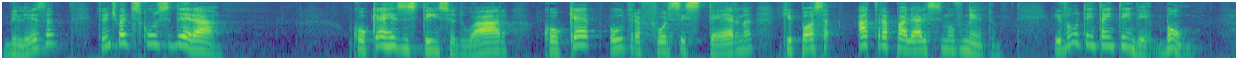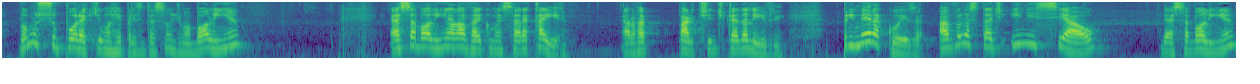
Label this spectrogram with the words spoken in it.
Beleza? Então a gente vai desconsiderar qualquer resistência do ar, qualquer outra força externa que possa atrapalhar esse movimento. E vamos tentar entender. Bom, vamos supor aqui uma representação de uma bolinha. Essa bolinha ela vai começar a cair. Ela vai partir de queda livre. Primeira coisa, a velocidade inicial dessa bolinha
